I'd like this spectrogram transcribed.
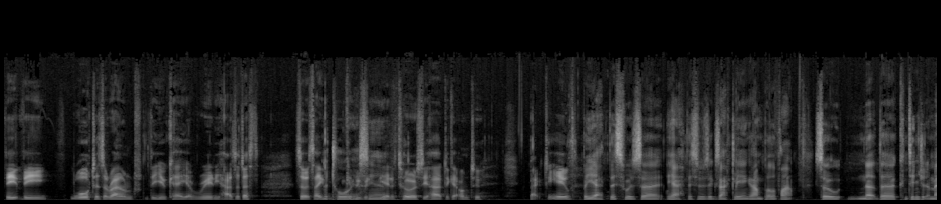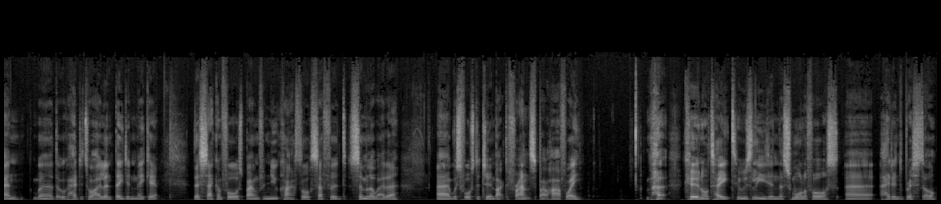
the the waters around the UK are really hazardous. So it's like it can be Notorious, really- yeah. yeah, notoriously hard to get onto. Back to you. But yeah, this was uh, yeah, this was exactly an example of that. So no, the contingent of men uh, that were headed to Ireland, they didn't make it. The second force bound for Newcastle suffered similar weather, uh, was forced to turn back to France about halfway. But Colonel Tate, who was leading the smaller force uh, heading to Bristol,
